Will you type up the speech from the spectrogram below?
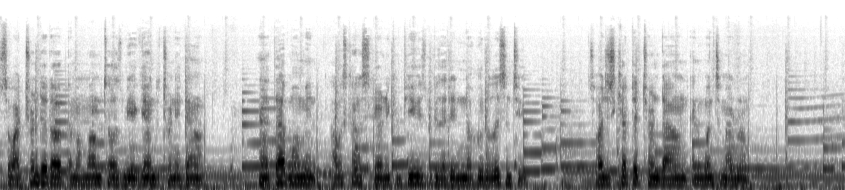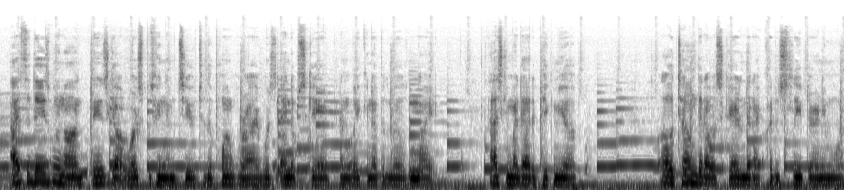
So I turned it up, and my mom tells me again to turn it down. And at that moment, I was kind of scared and confused because I didn't know who to listen to. So I just kept it turned down and went to my room. As the days went on, things got worse between them two to the point where I would end up scared and waking up in the middle of the night, asking my dad to pick me up. I would tell him that I was scared and that I couldn't sleep there anymore.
